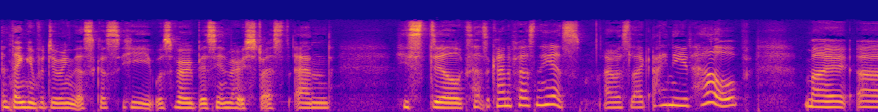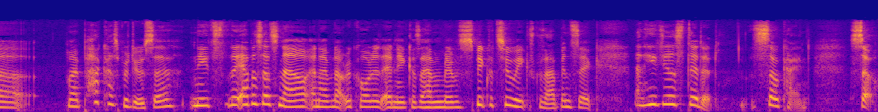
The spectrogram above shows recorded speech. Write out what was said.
and thank him for doing this because he was very busy and very stressed, and he still cause that's the kind of person he is. I was like, I need help. My uh, my podcast producer needs the episodes now, and I've not recorded any because I haven't been able to speak for two weeks because I've been sick, and he just did it. So kind. So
